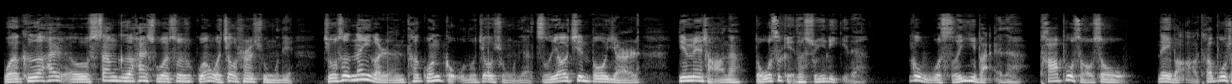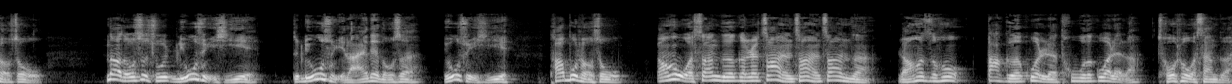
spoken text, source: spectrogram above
我哥还有三哥还说是管我叫声兄弟，就是那个人他管狗都叫兄弟，只要进包间了，因为啥呢？都是给他随礼的，个五十一百的，他不少收那把，他不少收，那都是出流水席，流水来的都是。流水席，他不少收。然后我三哥搁那站着站着站着，然后之后大哥过来了，秃子过来了，瞅瞅我三哥，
